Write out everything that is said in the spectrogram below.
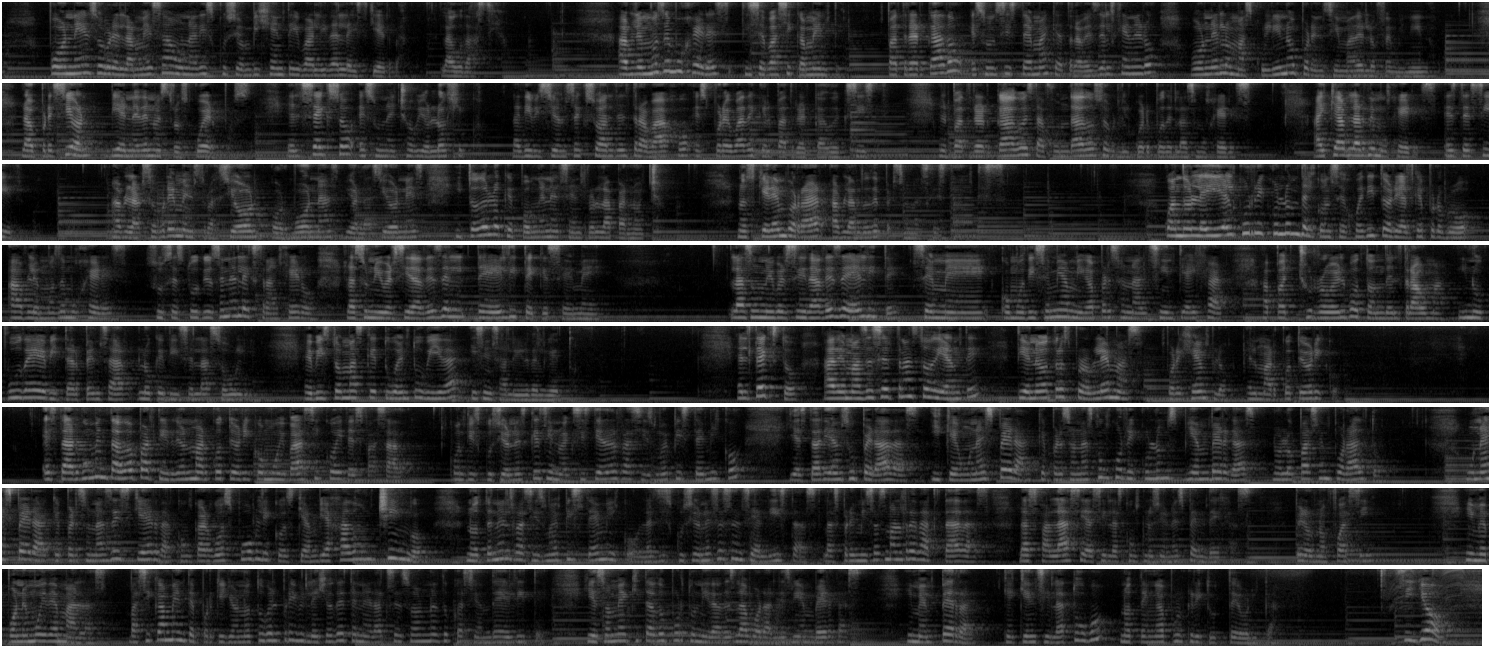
pone sobre la mesa una discusión vigente y válida en la izquierda, la audacia. Hablemos de mujeres, dice básicamente, patriarcado es un sistema que a través del género pone lo masculino por encima de lo femenino. La opresión viene de nuestros cuerpos. El sexo es un hecho biológico. La división sexual del trabajo es prueba de que el patriarcado existe. El patriarcado está fundado sobre el cuerpo de las mujeres. Hay que hablar de mujeres, es decir, hablar sobre menstruación, hormonas, violaciones y todo lo que ponga en el centro la panocha. Nos quieren borrar hablando de personas gestantes. Cuando leí el currículum del consejo editorial que probó Hablemos de Mujeres, sus estudios en el extranjero, las universidades de élite que se me... Las universidades de élite se me, como dice mi amiga personal Cynthia Ijar, apachurró el botón del trauma y no pude evitar pensar lo que dice la Souli. He visto más que tú en tu vida y sin salir del gueto. El texto, además de ser transtodiante, tiene otros problemas, por ejemplo, el marco teórico. Está argumentado a partir de un marco teórico muy básico y desfasado, con discusiones que si no existiera el racismo epistémico ya estarían superadas y que una espera que personas con currículums bien vergas no lo pasen por alto una espera que personas de izquierda con cargos públicos que han viajado un chingo noten el racismo epistémico, las discusiones esencialistas, las premisas mal redactadas, las falacias y las conclusiones pendejas. Pero no fue así. Y me pone muy de malas, básicamente porque yo no tuve el privilegio de tener acceso a una educación de élite, y eso me ha quitado oportunidades laborales bien vergas, y me emperra que quien sí la tuvo no tenga pulcritud teórica. Si yo,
